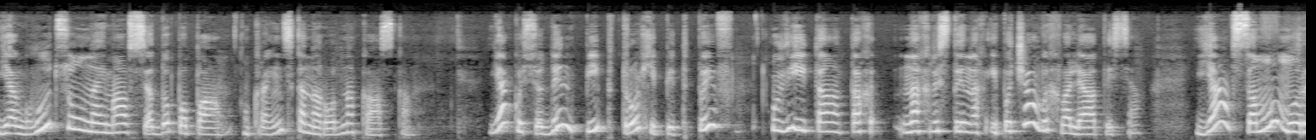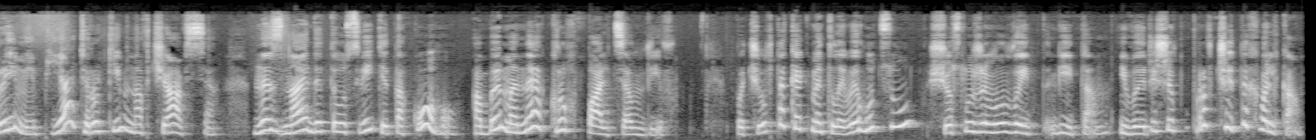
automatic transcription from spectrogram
Як Гуцул наймався до попа українська народна казка. Якось один піп трохи підпив у віта та на хрестинах і почав вихвалятися. Я в самому Римі п'ять років навчався. Не знайдете у світі такого, аби мене круг пальця ввів. Почув таке кметливий гуцул, що служив у віта, і вирішив провчити хвалька.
